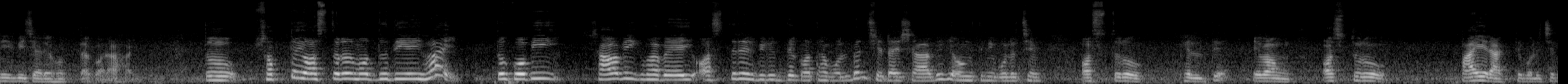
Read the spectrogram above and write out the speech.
নির্বিচারে হত্যা করা হয়। তো সবটাই অস্ত্রের মধ্য দিয়েই হয়। তো কবি স্বাভাবিকভাবে এই অস্ত্রের বিরুদ্ধে কথা বলবেন, সেটাই স্বাভাবিক এবং তিনি বলেছেন অস্ত্র ফেলতে এবং অস্ত্র পায়ে রাখতে বলেছেন।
